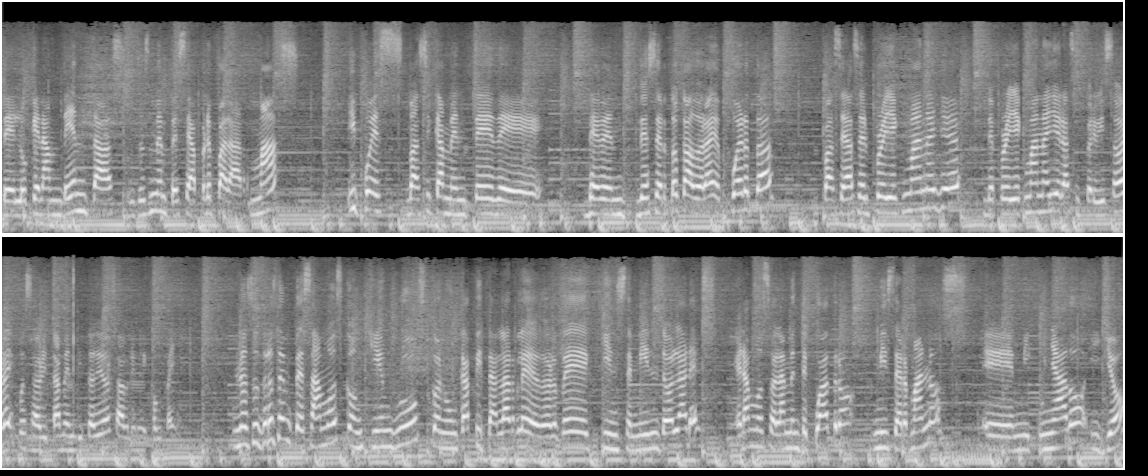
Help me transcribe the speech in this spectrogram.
de lo que eran ventas. Entonces me empecé a preparar más y pues básicamente de, de ser tocadora de puertas pasé a ser project manager, de project manager a supervisora y pues ahorita, bendito Dios, abrí mi compañía. Nosotros empezamos con King Roof con un capital alrededor de 15 mil dólares. Éramos solamente cuatro, mis hermanos, eh, mi cuñado y yo.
